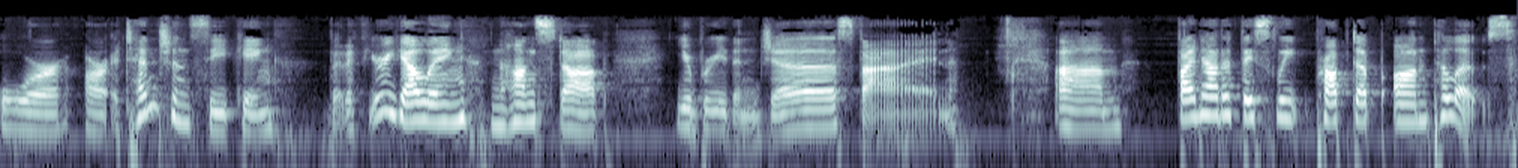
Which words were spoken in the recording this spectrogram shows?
or are attention seeking. But if you're yelling nonstop, you're breathing just fine. Um, Find out if they sleep propped up on pillows.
